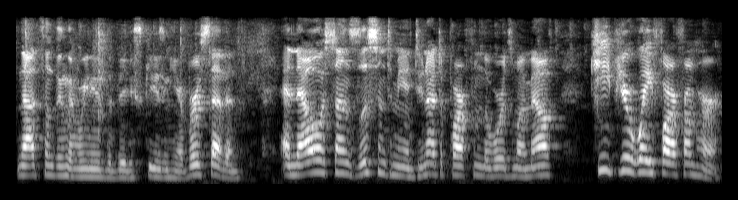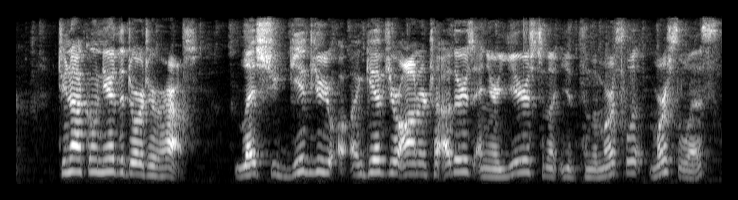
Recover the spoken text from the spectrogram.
not something that we need to be excusing here. Verse seven. And now, O sons, listen to me and do not depart from the words of my mouth. Keep your way far from her. Do not go near the door to her house, lest you give your give your honor to others and your years to the to the merciless.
